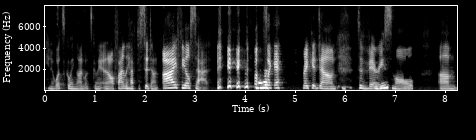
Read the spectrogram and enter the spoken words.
you know what's going on? What's going on?" And I'll finally have to sit down. I feel sad. you know, it's like I break it down to very mhm, small um,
